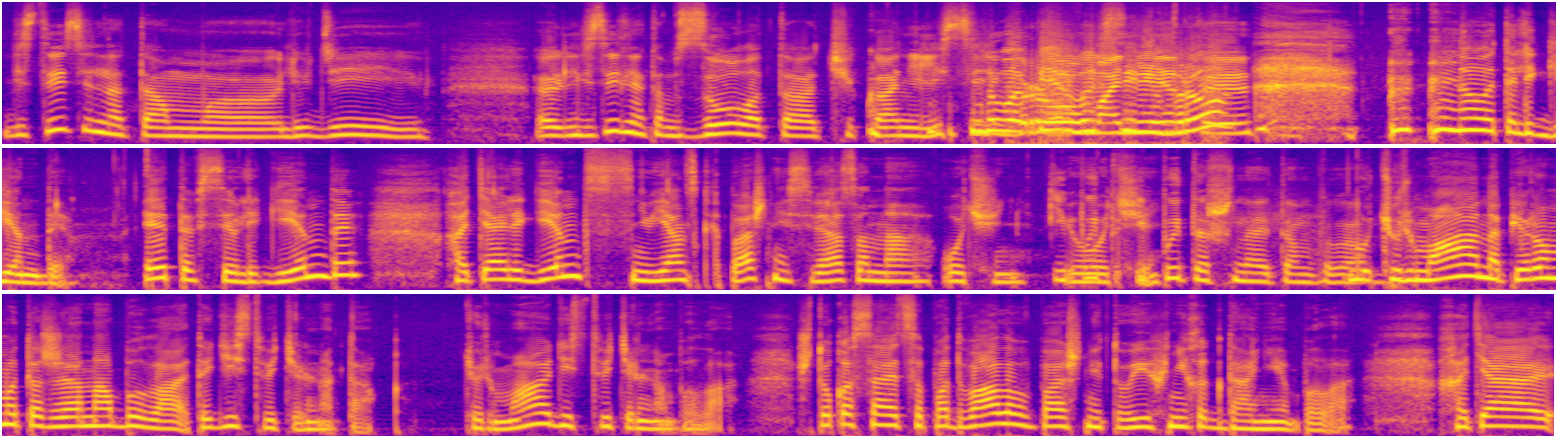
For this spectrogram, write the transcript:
Действительно, там э, людей, э, действительно, там золото чеканили, серебро, ну, монеты. Ну, это легенды. Это все легенды, хотя легенд с Невьянской башней связана очень и, и пыт, очень. И пытошная там была. Ну, тюрьма на первом этаже она была, это действительно так. Тюрьма действительно была. Что касается подвалов башни, то их никогда не было. Хотя э,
